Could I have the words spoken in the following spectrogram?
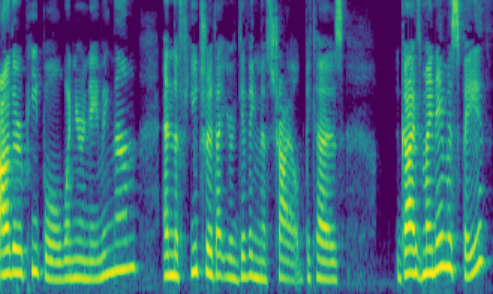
other people when you're naming them and the future that you're giving this child because guys, my name is Faith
